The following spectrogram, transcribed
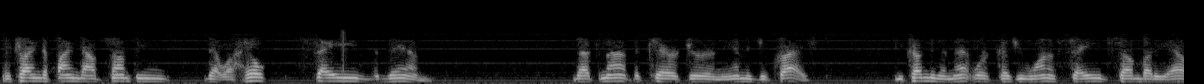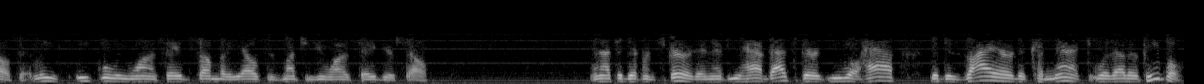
They're trying to find out something that will help save them. That's not the character and the image of Christ. You come to the network because you want to save somebody else, at least equally want to save somebody else as much as you want to save yourself. And that's a different spirit. And if you have that spirit, you will have the desire to connect with other people.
